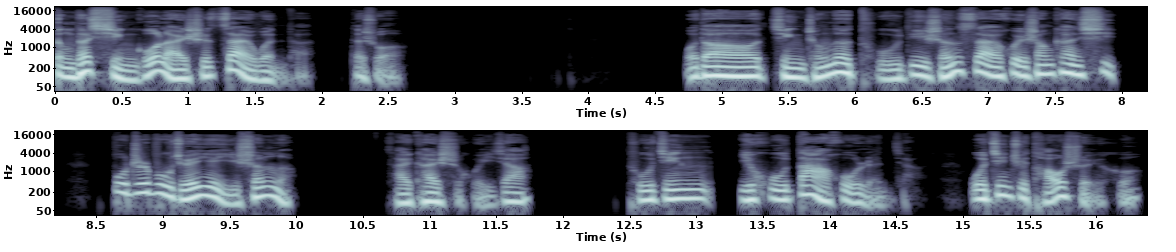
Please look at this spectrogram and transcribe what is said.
等他醒过来时，再问他，他说：“我到锦城的土地神赛会上看戏，不知不觉夜已深了，才开始回家。途经一户大户人家，我进去讨水喝。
